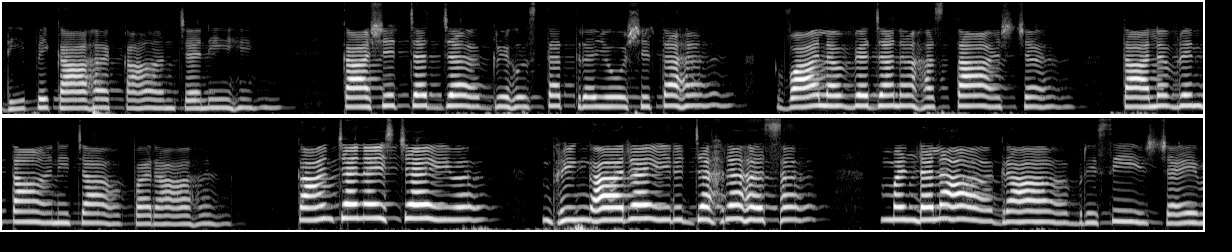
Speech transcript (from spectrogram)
दीपिका कांचनी काशिच्चज्जगृहुस्तत्र योषितः वालव्यजनहस्ताश्च, तालवृन्तानि चापराः, काञ्चनैश्चैव भृङ्गारैर्जह्रः स मण्डलाग्रावृषिश्चैव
